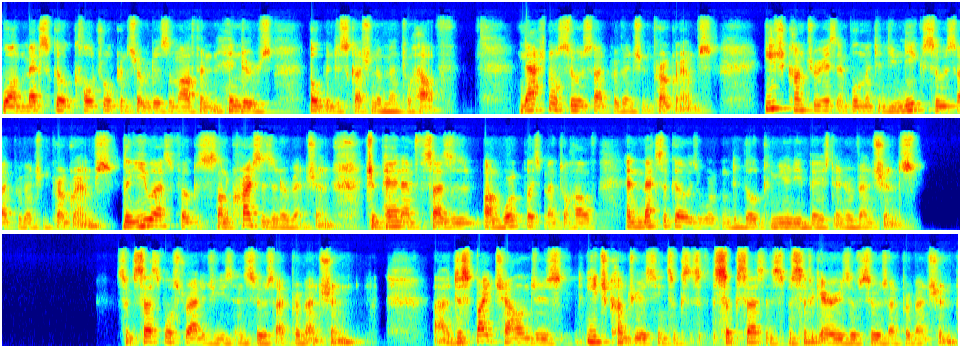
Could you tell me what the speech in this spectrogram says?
while in Mexico, cultural conservatism often hinders open discussion of mental health. National suicide prevention programs. Each country has implemented unique suicide prevention programs. The US focuses on crisis intervention, Japan emphasizes on workplace mental health, and Mexico is working to build community based interventions. Successful strategies in suicide prevention. Uh, despite challenges, each country has seen su success in specific areas of suicide prevention.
